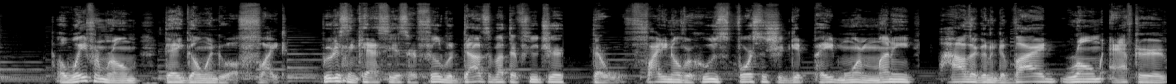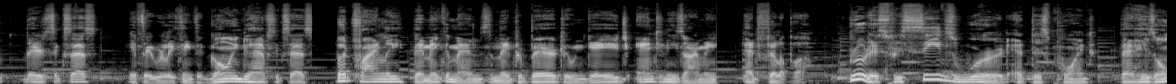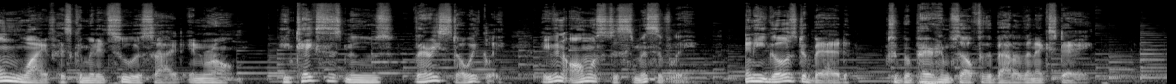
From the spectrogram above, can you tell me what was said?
Away from Rome, they go into a fight. Brutus and Cassius are filled with doubts about their future. They're fighting over whose forces should get paid more money, how they're going to divide Rome after their success, if they really think they're going to have success. But finally, they make amends and they prepare to engage Antony's army at Philippi. Brutus receives word at this point that his own wife has committed suicide in Rome. He takes this news very stoically, even almost dismissively, and he goes to bed to prepare himself for the battle the next day.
